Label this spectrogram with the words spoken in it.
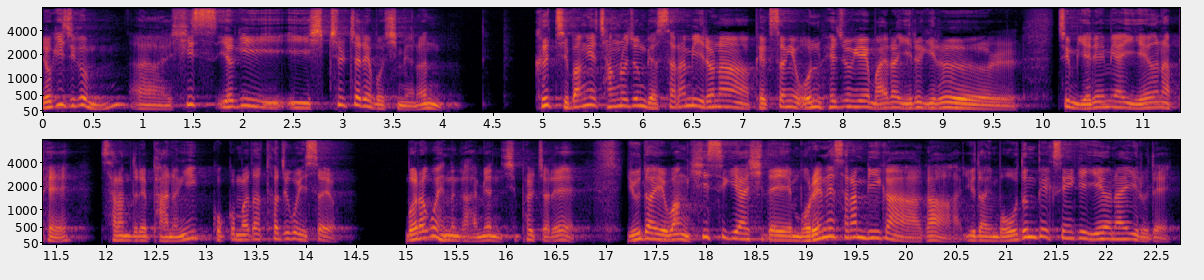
여기 지금 아, 히스 여기 이 17절에 보시면은 그 지방의 장로 중 몇 사람이 일어나 백성이 온 회중에게 말하여 이르기를 지금 예레미야의 예언 앞에 사람들의 반응이 곳곳마다 터지고 있어요. 뭐라고 했는가 하면 18절에 유다의 왕 히스기야 시대의 모레네 사람 미가가 유다의 모든 백성에게 예언하여 이르되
